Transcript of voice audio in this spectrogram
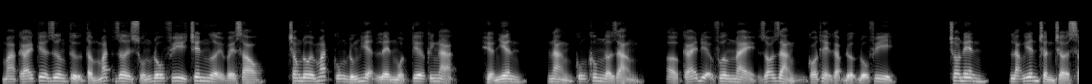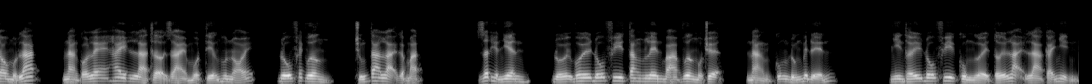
Mà cái kia Dương Tử tầm mắt rơi xuống Đỗ Phi trên người về sau, trong đôi mắt cũng đúng hiện lên một tia kinh ngạc, hiển nhiên, nàng cũng không ngờ rằng ở cái địa phương này rõ ràng có thể gặp được Đỗ Phi. Cho nên, Lặng Yên trần chờ sau một lát, nàng có lẽ hay là thở dài một tiếng hôn nói, "Đỗ Phách Vương, chúng ta lại gặp mặt." Rất hiển nhiên, đối với Đỗ Phi tăng lên bá vương một chuyện, nàng cũng đúng biết đến. Nhìn thấy Đỗ Phi cùng người tới lại là cái nhìn,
